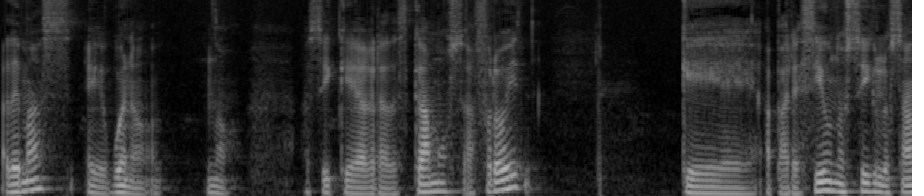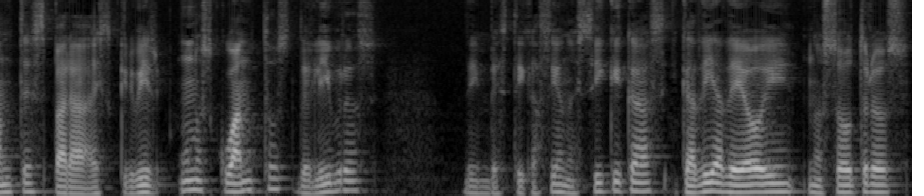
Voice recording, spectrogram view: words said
Además, eh, bueno, no. Así que agradezcamos a Freud que apareció unos siglos antes para escribir unos cuantos de libros de investigaciones psíquicas y que a día de hoy nosotros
